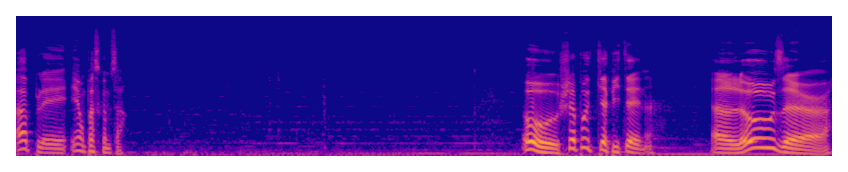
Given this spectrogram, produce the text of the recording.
Hop, et on passe comme ça. Oh, chapeau de capitaine. Hello there.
